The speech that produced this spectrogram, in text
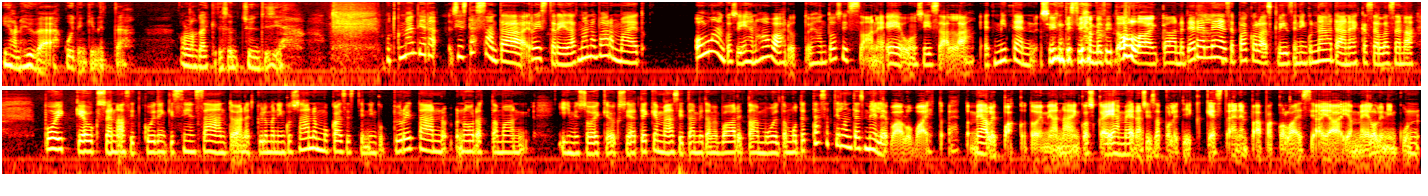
ihan hyvää kuitenkin, että ollaan kaikki tässä nyt syntisiä. Mutta kun mä en tiedä, siis tässä on tämä ristiriita, että mä en ole varma, että ollaanko siihen havahduttu ihan tosissaan EUn sisällä, että miten syntisiä me sitten ollaankaan. Et edelleen se pakolaiskriisi niin nähdään ehkä sellaisena poikkeuksena sitten kuitenkin siihen sääntöön, että kyllä me niin kuin säännönmukaisesti niin kuin pyritään noudattamaan ihmisoikeuksia ja tekemään sitä, mitä me vaaditaan muilta, mutta tässä tilanteessa meillä ei vaan ollut vaihtoehto. Meillä oli pakko toimia näin, koska eihän meidän sisäpolitiikka kestä enempää pakolaisia ja, ja meillä oli niin kuin,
